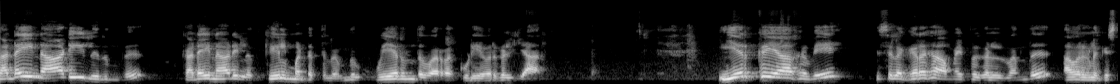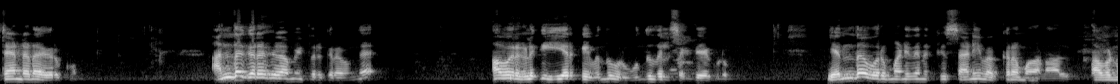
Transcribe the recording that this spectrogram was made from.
கடை நாடியில் இருந்து கடை நாடியில் கீழ் மட்டத்திலிருந்து உயர்ந்து வரக்கூடியவர்கள் யார்? இயற்கையாகவே சில கிரக அமைப்புகள் வந்து அவர்களுக்கு ஸ்டாண்டர்டாக இருக்கும். அந்த கிரக அமைப்பு இருக்கிறவங்க அவர்களுக்கு இயற்கை வந்து ஒரு உந்துதல் சக்தியை கொடுக்கும். எந்த ஒரு மனிதனுக்கு சனி வக்கரமானால் அவன்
